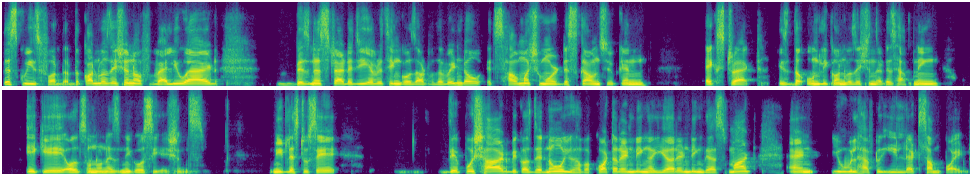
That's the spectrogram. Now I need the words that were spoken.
They squeeze further. The conversation of value add, business strategy, everything goes out of the window. It's how much more discounts you can extract is the only conversation that is happening, aka also known as negotiations. Needless to say, they push hard because they know you have a quarter ending, a year ending, they're smart, and you will have to yield at some point.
